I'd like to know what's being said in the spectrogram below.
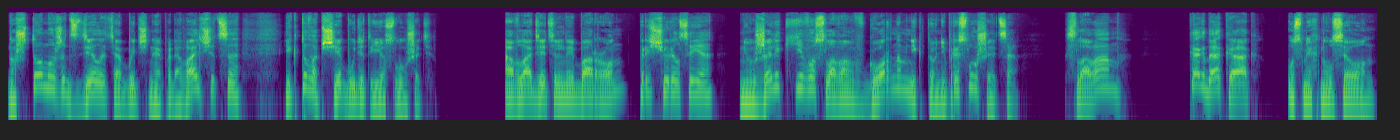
Но что может сделать обычная подавальщица, и кто вообще будет ее слушать? «А владетельный барон?» — прищурился я. «Неужели к его словам в горном никто не прислушается?» «К словам?» «Когда как», — усмехнулся он.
